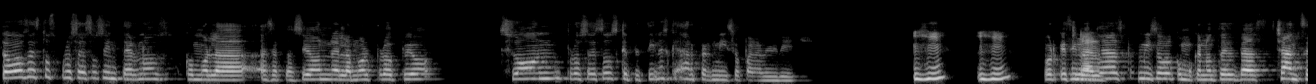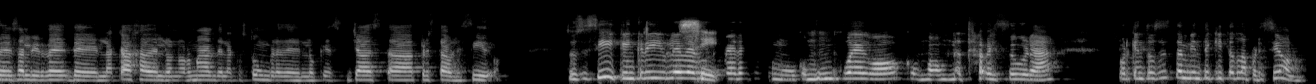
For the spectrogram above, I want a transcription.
todos estos procesos internos, como la aceptación, el amor propio, son procesos que te tienes que dar permiso para vivir. Porque si no te das permiso, como que no te das chance de salir de, la caja, de lo normal, de la costumbre, de lo que ya está preestablecido. Entonces sí, qué increíble ver, eso como, como un juego, como una travesura, porque entonces también te quitas la presión.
